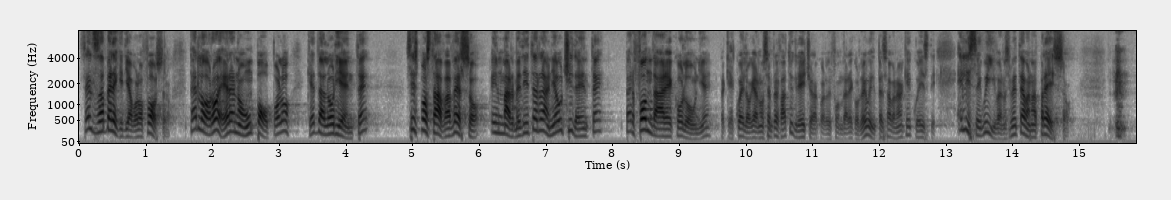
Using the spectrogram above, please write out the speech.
senza sapere chi diavolo fossero. Per loro erano un popolo che dall'Oriente si spostava verso il mar Mediterraneo a occidente per fondare colonie, perché quello che hanno sempre fatto i greci era quello di fondare colonie, quindi pensavano anche questi, e li seguivano, si mettevano appresso.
